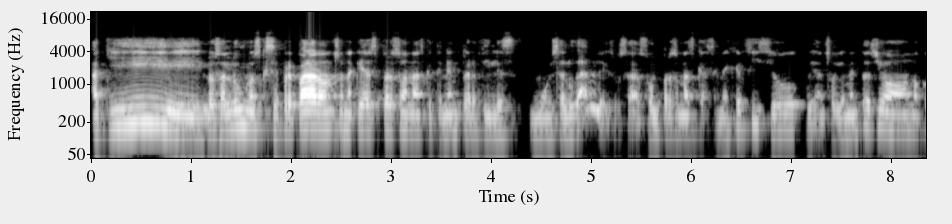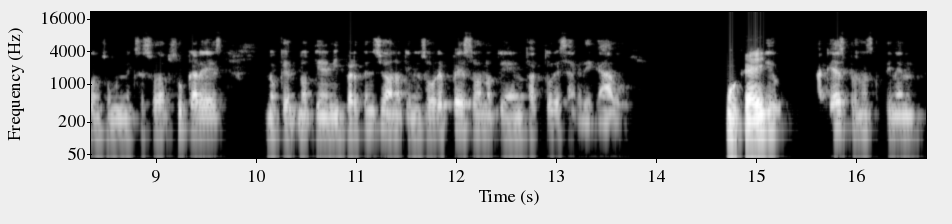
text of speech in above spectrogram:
Aquí los alumnos que se prepararon son aquellas personas que tienen perfiles muy saludables, o sea, son personas que hacen ejercicio, cuidan su alimentación, no consumen exceso de azúcares, no, que, no tienen hipertensión, no tienen sobrepeso, no tienen factores agregados. Ok. aquellas personas que tienen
